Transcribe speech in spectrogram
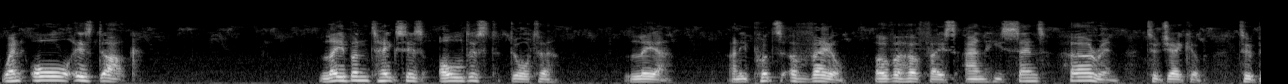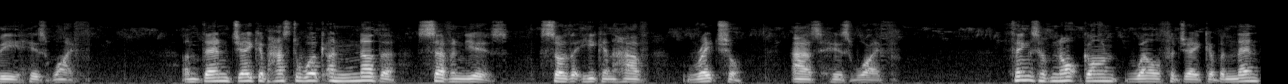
when all is dark, Laban takes his oldest daughter, Leah, and he puts a veil over her face and he sends her in to Jacob to be his wife. And then Jacob has to work another seven years so that he can have Rachel as his wife. Things have not gone well for Jacob, and then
